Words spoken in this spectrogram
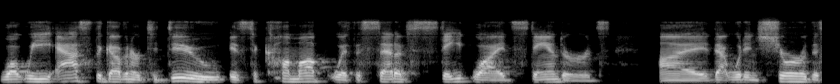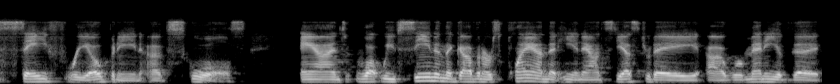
what we asked the governor to do is to come up with a set of statewide standards uh, that would ensure the safe reopening of schools. And what we've seen in the governor's plan that he announced yesterday uh, were many of the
